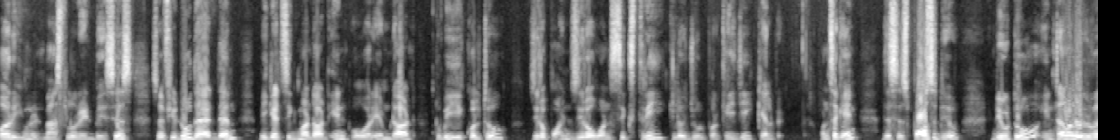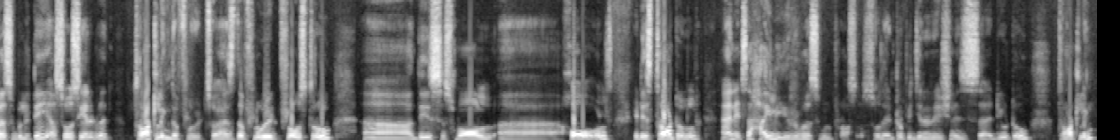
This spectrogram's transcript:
per unit mass flow rate basis. So, if you do that then we get sigma dot int over m dot to be equal to 0.0163 kilojoule per kg Kelvin. Once again this is positive due to internal irreversibility associated with throttling the fluid. So, as the fluid flows through uh, these small uh, holes, it is throttled and it is a highly irreversible process. So, the entropy generation is uh, due to throttling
